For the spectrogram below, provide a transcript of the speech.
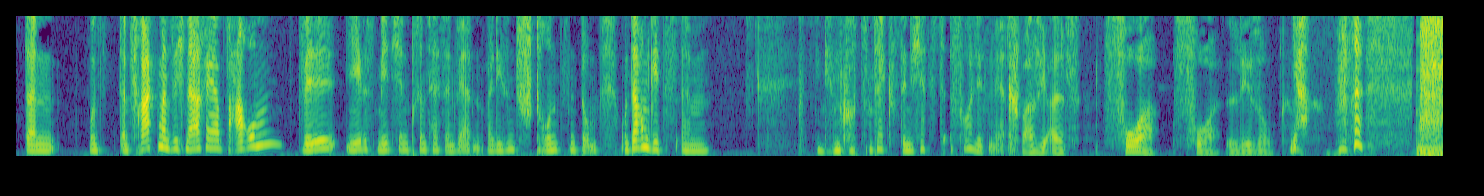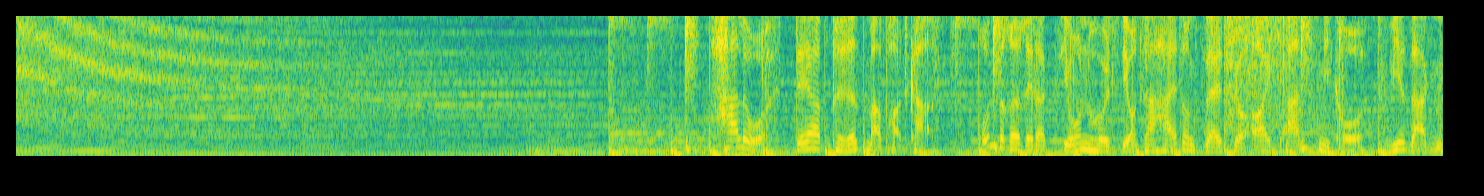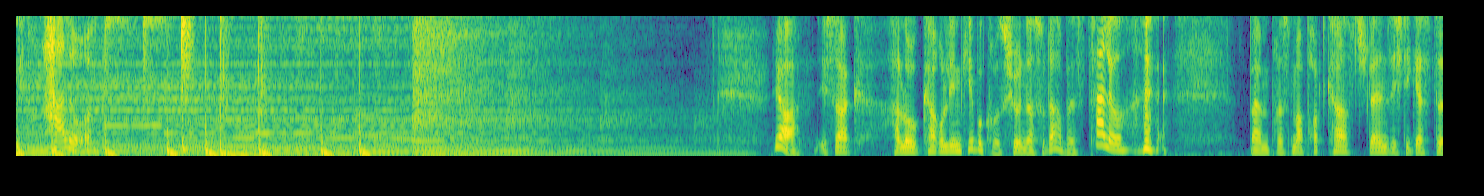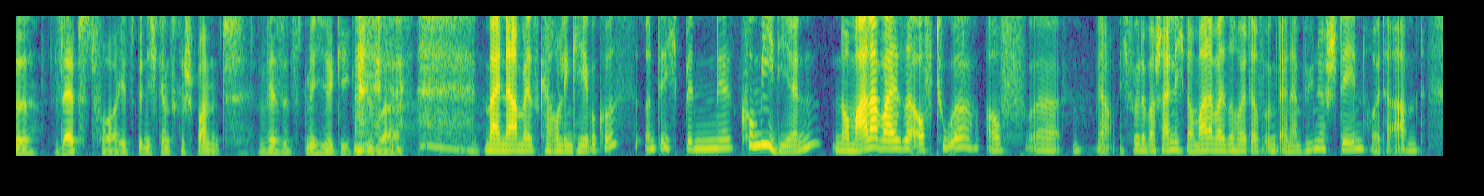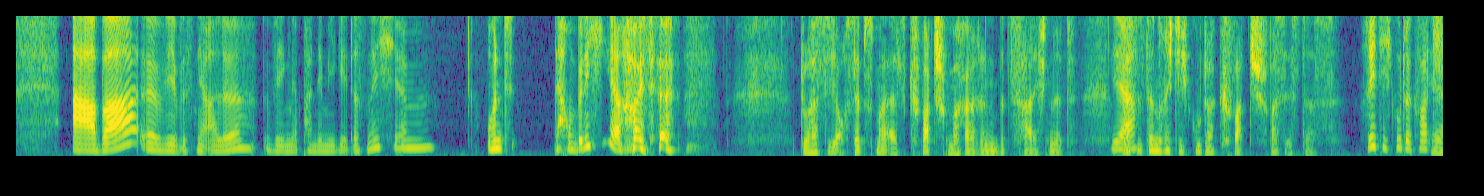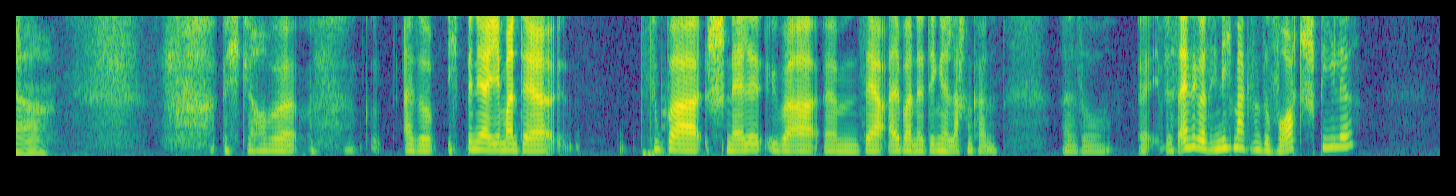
dann, und dann fragt man sich nachher, warum will jedes Mädchen Prinzessin werden? Weil die sind strunzend dumm. Und darum geht's ähm, in diesem kurzen Text, den ich jetzt vorlesen werde. Quasi als Vorvorlesung. Ja. Hallo, der Prisma Podcast. Unsere Redaktion holt die Unterhaltungswelt für euch ans Mikro. Wir sagen Hallo. Ja, ich sag Hallo Caroline Kebekus, schön, dass du da bist. Hallo. Beim Prisma Podcast stellen sich die Gäste selbst vor. Jetzt bin ich ganz gespannt. Wer sitzt mir hier gegenüber? Mein Name ist Caroline Kebekus und ich bin eine Comedian. Normalerweise auf Tour, auf, äh, ja, ich würde wahrscheinlich normalerweise heute auf irgendeiner Bühne stehen, heute Abend. Aber äh, wir wissen ja alle, wegen der Pandemie geht das nicht. Ähm, und darum bin ich hier heute. Du hast dich auch selbst mal als Quatschmacherin bezeichnet. Ja. Was ist denn richtig guter Quatsch? Was ist das? Richtig guter Quatsch. Ja. Ich glaube, also ich bin ja jemand, der super schnell über ähm, sehr alberne Dinge lachen kann. Also äh, das Einzige, was ich nicht mag, sind so Wortspiele.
